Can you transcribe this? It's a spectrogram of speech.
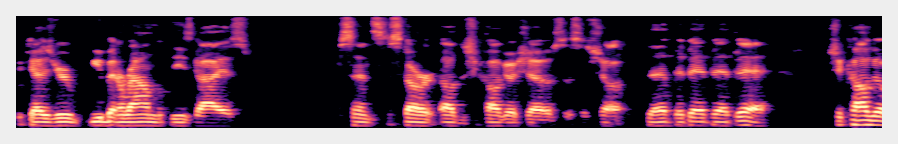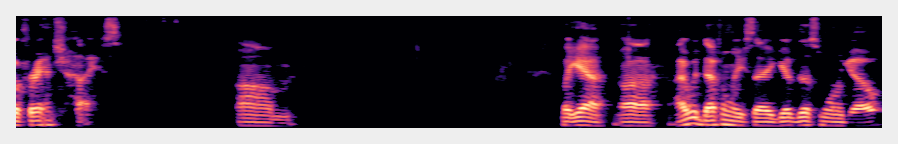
because you're you've been around with these guys since the start of the Chicago shows. This is show, blah, blah, blah, Chicago franchise. Um, but yeah, uh, I would definitely say give this one a go,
